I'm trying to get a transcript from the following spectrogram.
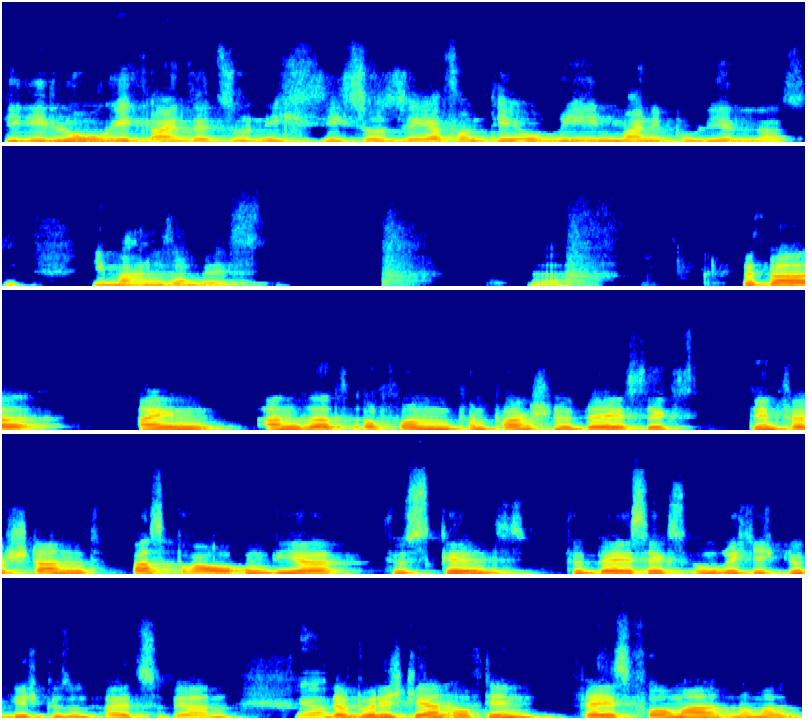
die die Logik einsetzen und nicht sich so sehr von Theorien manipulieren lassen, die machen es am besten. Ja. Das war ein Ansatz auch von, von Functional Basics, den Verstand, was brauchen wir für Skills, für Basics, um richtig glücklich, gesund, alt zu werden. Ja. da würde ich gerne auf den Faceformer nochmal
